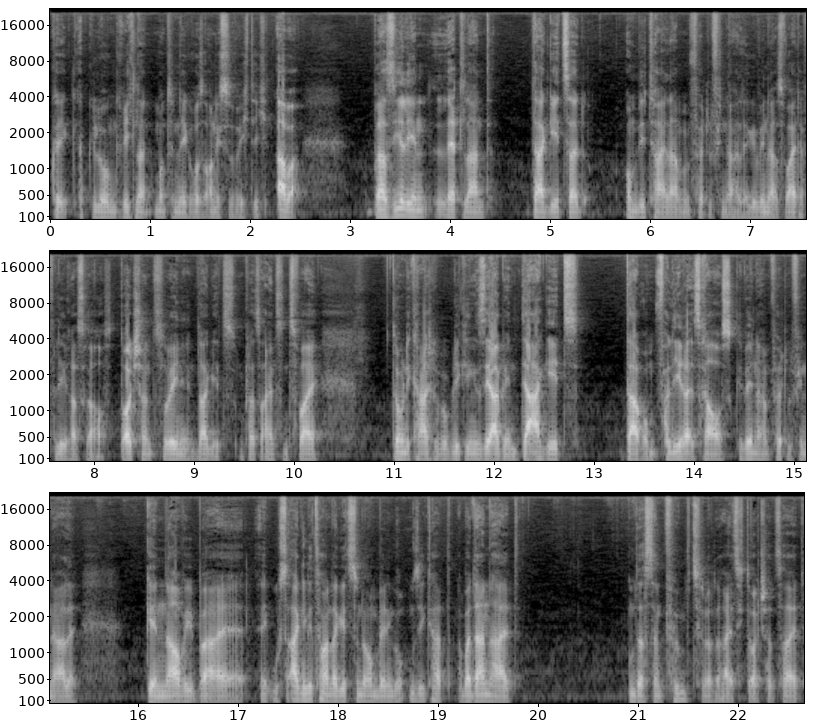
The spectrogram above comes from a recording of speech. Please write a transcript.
okay, ich habe gelogen, Griechenland, Montenegro ist auch nicht so wichtig, aber Brasilien, Lettland, da geht es halt um die Teilnahme im Viertelfinale. Gewinner ist weiter, Verlierer ist raus. Deutschland, Slowenien, da geht es um Platz 1 und 2. Dominikanische Republik gegen Serbien, da geht es darum, Verlierer ist raus, Gewinner im Viertelfinale. Genau wie bei USA gegen Litauen, da geht es nur darum, wer den Gruppensieg hat. Aber dann halt, um das dann 15 oder 30 deutscher Zeit,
